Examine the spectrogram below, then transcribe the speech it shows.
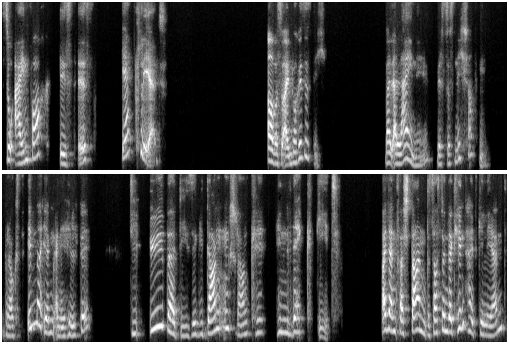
So einfach ist es erklärt. Aber so einfach ist es nicht. Weil alleine wirst du es nicht schaffen. Du brauchst immer irgendeine Hilfe, die über diese Gedankenschranke hinweggeht. Weil dein Verstand, das hast du in der Kindheit gelernt,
